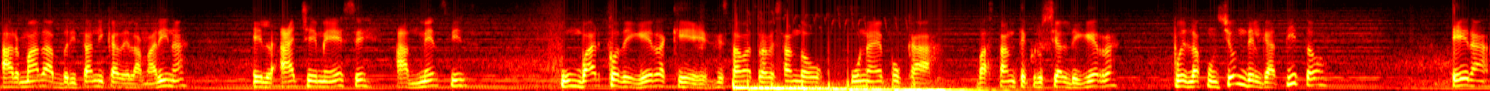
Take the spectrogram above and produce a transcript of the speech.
armada británica de la Marina, el HMS Admetsfield, un barco de guerra que estaba atravesando una época bastante crucial de guerra, pues la función del gatito era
